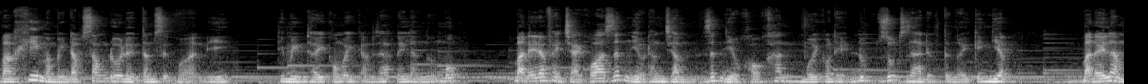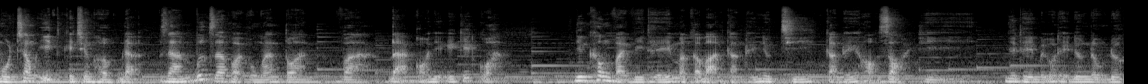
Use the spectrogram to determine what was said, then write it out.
Và khi mà mình đọc xong đôi lời tâm sự của bạn ý, thì mình thấy có một cảm giác đấy là ngưỡng mộ bạn ấy đã phải trải qua rất nhiều thăng trầm, rất nhiều khó khăn mới có thể đúc rút ra được từng ấy kinh nghiệm. Bạn ấy là một trong ít cái trường hợp đã dám bước ra khỏi vùng an toàn và đã có những cái kết quả. Nhưng không phải vì thế mà các bạn cảm thấy nhục trí cảm thấy họ giỏi thì như thế mới có thể đương đầu được.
